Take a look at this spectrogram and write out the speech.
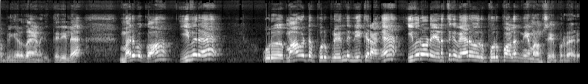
அப்படிங்கிறது தான் எனக்கு தெரியல. மறுபக்கம் இவரை ஒரு மாவட்ட பொறுப்புலேருந்து நீக்கிறாங்க. இவரோட இடத்துக்கு வேற ஒரு பொறுப்பாளர் நியமனம் செய்யப்படுறாரு.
